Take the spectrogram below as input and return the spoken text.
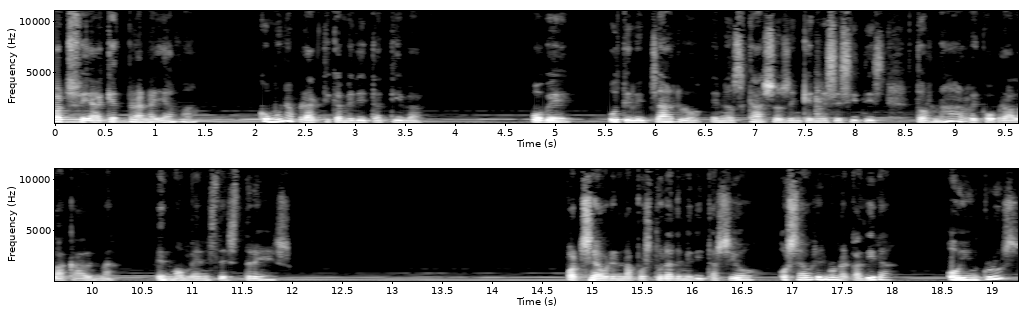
Pots fer aquest pranayama com una pràctica meditativa o bé utilitzar-lo en els casos en què necessitis tornar a recobrar la calma en moments d'estrès. Pots seure en la postura de meditació o seure en una cadira o inclús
